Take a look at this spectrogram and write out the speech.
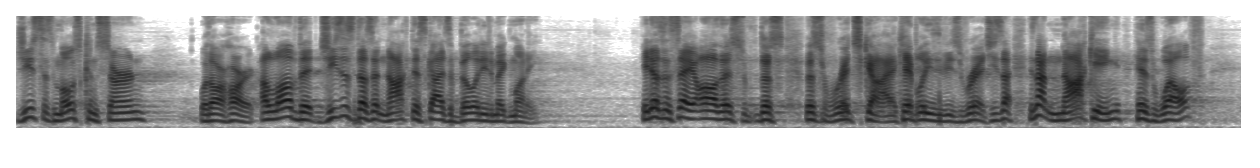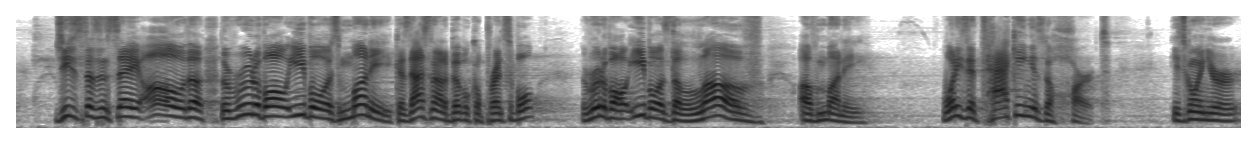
Jesus is most concerned with our heart. I love that Jesus doesn't knock this guy's ability to make money. He doesn't say, oh, this, this, this rich guy, I can't believe he's rich. He's not, he's not knocking his wealth. Jesus doesn't say, oh, the, the root of all evil is money, because that's not a biblical principle. The root of all evil is the love of money. What he's attacking is the heart. He's going, your,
